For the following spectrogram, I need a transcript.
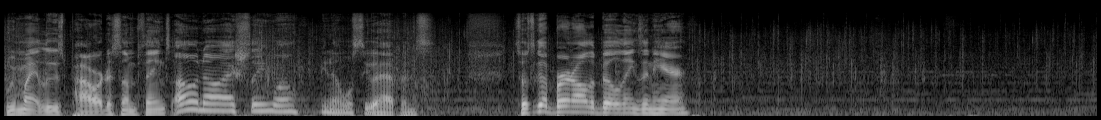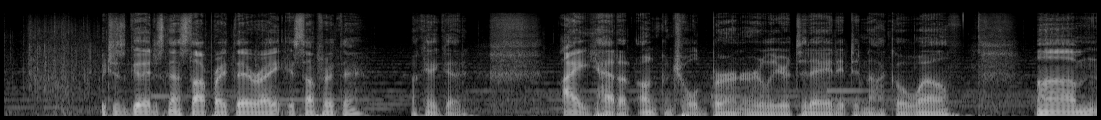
We might lose power to some things. Oh, no, actually, well, you know, we'll see what happens. So it's going to burn all the buildings in here. Which is good. It's going to stop right there, right? It stops right there? Okay, good. I had an uncontrolled burn earlier today and it did not go well. Um,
